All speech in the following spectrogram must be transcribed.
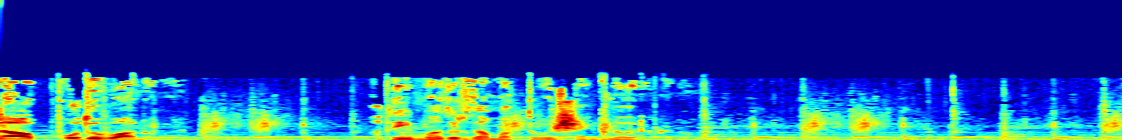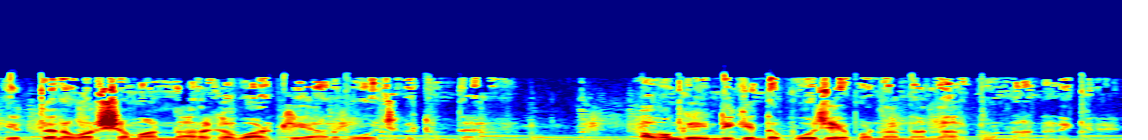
நான் பொதுவானவன். அதே மாதிரி தான் மற்ற விஷயங்களும் இருக்கணும். இத்தனை வருஷமா நரக வாழ்க்கையை அனுபவிச்சுக்கிட்டு இருந்த அவங்க இன்னைக்கு இந்த பூஜையை பண்ணா நல்லா இருக்கும்னு நான் நினைக்கிறேன்.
